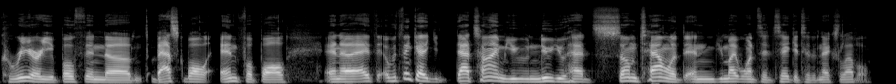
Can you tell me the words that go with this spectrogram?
career, you both in uh, basketball and football. And uh, I, th- I would think at that time you knew you had some talent, and you might want to take it to the next level.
